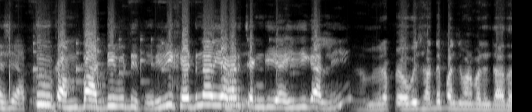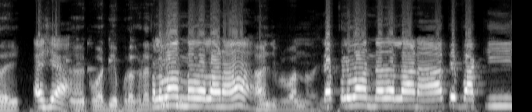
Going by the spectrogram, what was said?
ਅੱਛਾ ਤੂੰ ਕੰਮ ਬਾਡੀ ਬੁੱਢੀ ਤੇਰੀ ਵੀ ਖੇਡਣ ਵਾਲੀ ਆ ਫਿਰ ਚੰਗੀ ਆਹੀ ਜੀ ਗੱਲ ਨਹੀਂ? ਮੇਰਾ ਪਿਓ ਵੀ 5.5 ਮਣ ਵਜਨ ਚੱਕਦਾ ਰਿਹਾ। ਅੱਛਾ। ਕਬੱਡੀ ਪੂਰਾ ਖੜਾ ਪਹਿਲਵਾਨਾਂ ਦਾ ਲਾਣਾ? ਹਾਂਜੀ ਪਹਿਲਵਾਨਾਂ ਦਾ। ਲੈ ਪਹਿਲਵਾਨਾਂ ਦਾ ਲਾਣਾ ਤੇ ਬਾਕੀ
